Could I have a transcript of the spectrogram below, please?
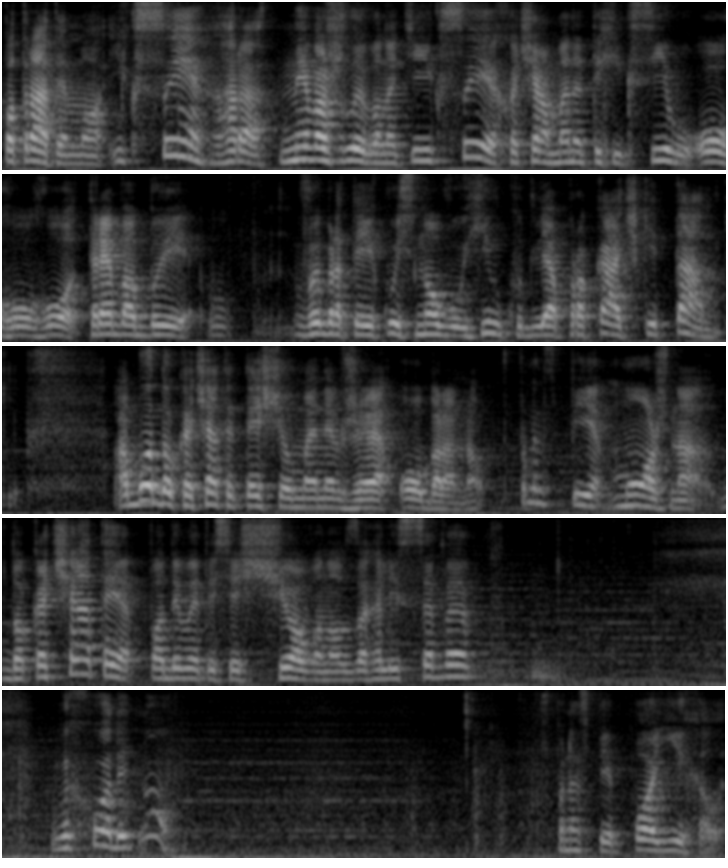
потратимо ікси. Гаразд, неважливо на ті ікси, хоча в мене тих іксів, ого-го, треба би вибрати якусь нову гілку для прокачки танків. Або докачати те, що в мене вже обрано. В принципі, можна докачати, подивитися, що воно взагалі з себе виходить. Ну. В принципі, поїхали.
